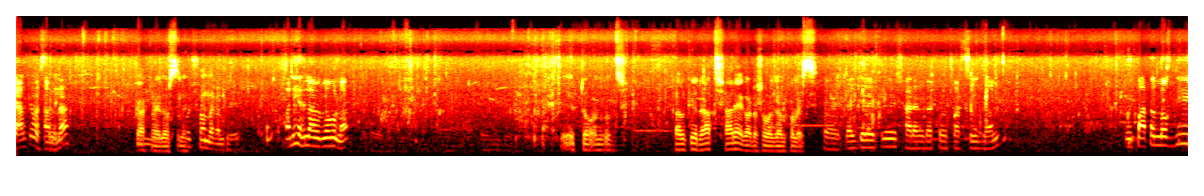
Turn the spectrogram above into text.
কালকে না? আসলে আর বলা। একটা মাছ ধরছে কালকে রাত সাড়ে এগারোটার সময় জাল ফলাইছে। হ্যাঁ কালকে রাত্রে সাড়ে এগারোটার সময় পাচ্ছে জাল ওই পাতার লগ দিয়ে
